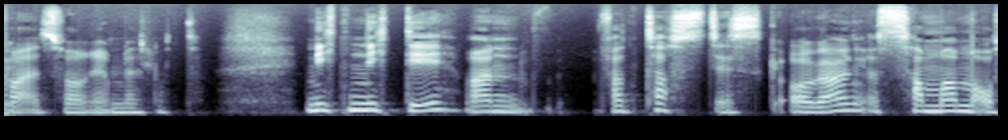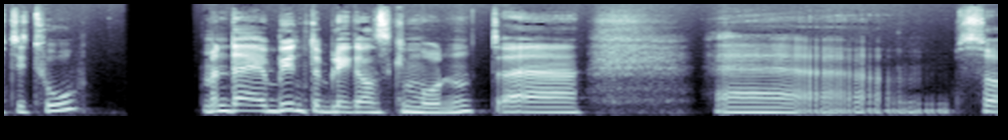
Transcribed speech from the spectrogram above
for et så rimelig slott. 1990 var en fantastisk årgang, sammen med 82. Men det er jo begynt å bli ganske modent. Eh, eh, så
